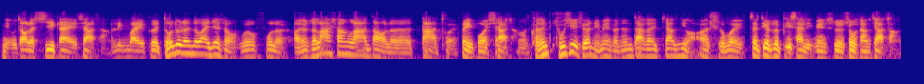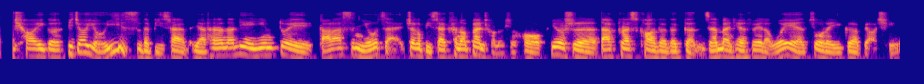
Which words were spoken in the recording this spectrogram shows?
扭到了膝盖下场。另外一个德州人的外接手 Will Fuller 好像是拉伤拉到了大腿，被迫下场。可能熟悉球员里面，可能大概将近有二十位在第二次比赛里面是受伤下场。挑一个比较有意思的比赛，亚特兰大猎鹰对达拉斯牛仔这个比赛，看看到半场的时候，又是 Dak Prescott 的梗在漫天飞了。我也做了一个表情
